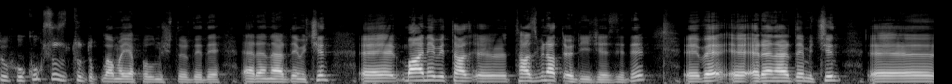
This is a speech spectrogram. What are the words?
Hukuksuz tutuklama yapılmıştır dedi Eren Erdem için. E, manevi taz, e, tazminat ödeyeceğiz dedi. E, ve e, Eren Erdem için... E,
